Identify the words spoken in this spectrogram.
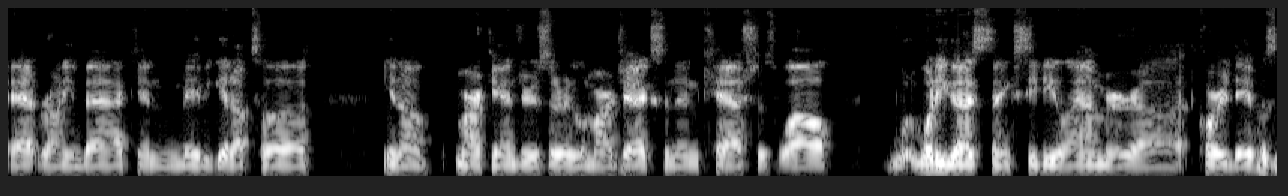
at running back and maybe get up to, you know, Mark Andrews or Lamar Jackson in cash as well. What, what do you guys think, CeeDee Lamb or uh, Corey Davis?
